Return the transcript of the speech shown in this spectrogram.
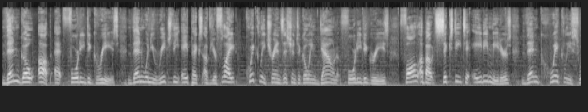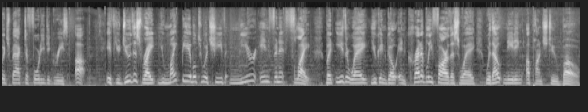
then go up at 40 degrees. Then when you reach the apex of your flight, quickly transition to going down 40 degrees, fall about 60 to 80 meters, then quickly switch back to 40 degrees up. If you do this right, you might be able to achieve near infinite flight, but either way, you can go incredibly far this way without needing a punch 2 bow.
